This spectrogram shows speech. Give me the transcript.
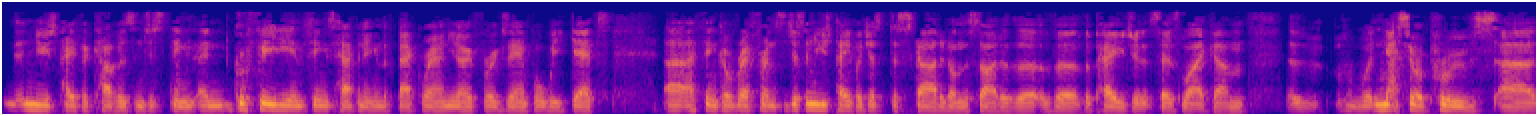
newspaper covers and just things, and graffiti and things happening in the background. You know, for example, we get, uh, I think a reference, just a newspaper just discarded on the side of the, the, the page and it says like, um, NASA approves uh,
